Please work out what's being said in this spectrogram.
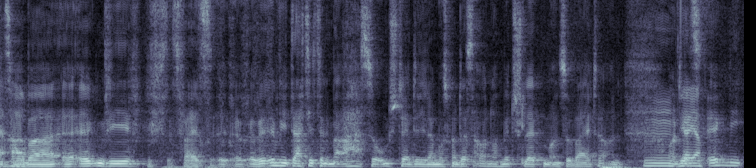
Also- aber äh, irgendwie, das war jetzt, äh, irgendwie dachte ich dann immer, ah, so umständlich, da muss man das auch noch mitschleppen und so weiter. Und, und Hm, ja, jetzt ja. irgendwie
